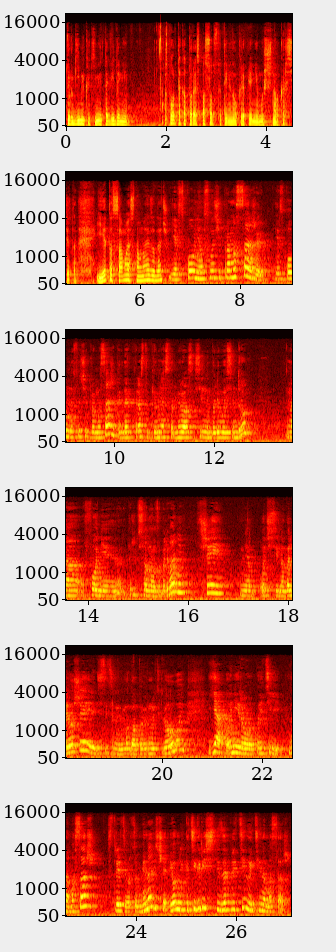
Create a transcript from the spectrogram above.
другими какими-то видами спорта, которые способствуют именно укреплению мышечного корсета. И это самая основная задача. Я вспомнила случай про массажи. Я вспомнила случай про массажи, когда как раз-таки у меня сформировался сильный болевой синдром на фоне перенесенного заболевания в шее. У меня очень сильно болела шея, я действительно не могла повернуть головой. Я планировала пойти на массаж, встретила Артема Геннадьевича, и он мне категорически запретил идти на массаж.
